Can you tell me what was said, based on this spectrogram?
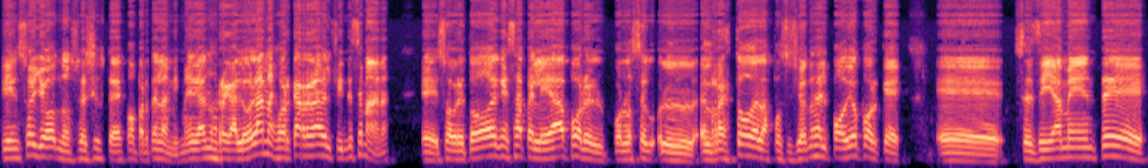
pienso yo, no sé si ustedes comparten la misma idea, nos regaló la mejor carrera del fin de semana. Eh, sobre todo en esa pelea por el, por los, el, resto de las posiciones del podio, porque eh, sencillamente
